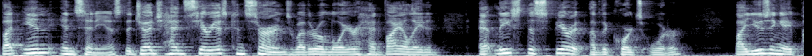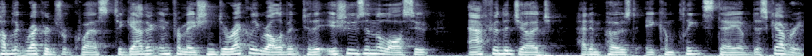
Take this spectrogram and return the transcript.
But in Encinias, the judge had serious concerns whether a lawyer had violated at least the spirit of the court's order by using a public records request to gather information directly relevant to the issues in the lawsuit after the judge had imposed a complete stay of discovery.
